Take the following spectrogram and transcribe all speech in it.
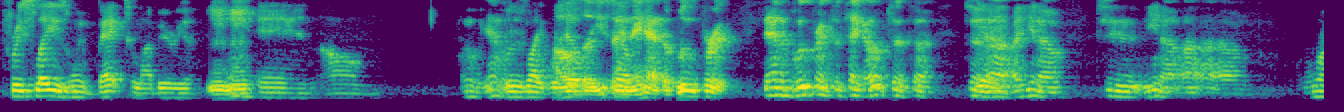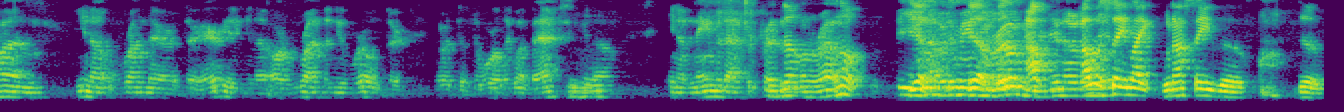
free slaves went back to Liberia, hmm and um, Oh yeah, it was like with Oh, help- so you saying they had the blueprint? they had the blueprint to take over to to, to Yeah. uh, you know to you know uh, uh, run you know run their their area you know or run the new world their or the, the world they went back to you Mhm. know you know named it after President Monroe. no, you yeah, know what I mean? yeah, Monroe, I- you know what I mean? would say like when I say the the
